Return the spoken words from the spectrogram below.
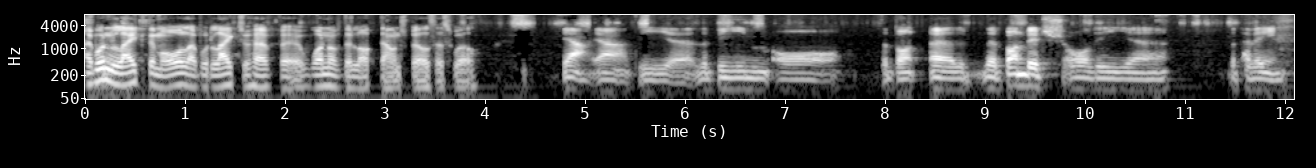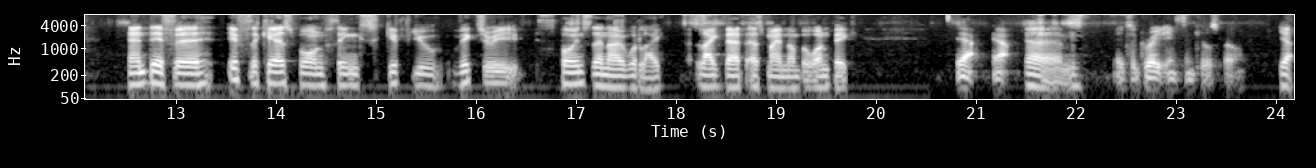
I wouldn't like them all. I would like to have uh, one of the lockdown spells as well. Yeah, yeah. The uh, the beam or the bond, uh, the, bondage or the uh, the pavane. And if uh, if the Carespawn things give you victory points, then I would like like that as my number one pick. Yeah, yeah. Um, It's a great instant kill spell. yeah,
